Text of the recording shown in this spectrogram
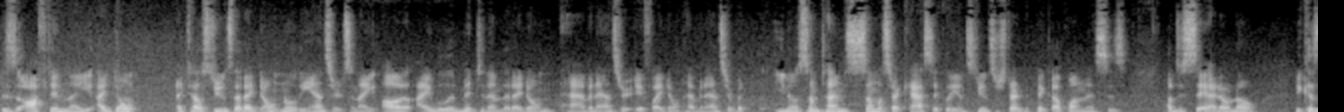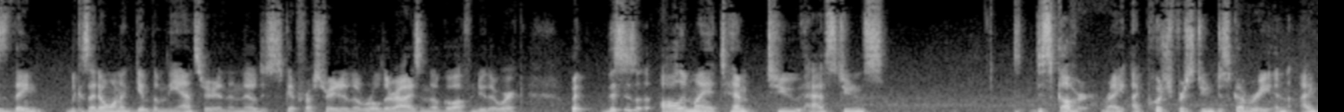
is often I, I don't I tell students that I don't know the answers, and I I'll, I will admit to them that I don't have an answer if I don't have an answer. But you know, sometimes somewhat sarcastically, and students are starting to pick up on this. Is I'll just say I don't know because they because I don't want to give them the answer, and then they'll just get frustrated and they'll roll their eyes and they'll go off and do their work. But this is all in my attempt to have students d- discover. Right? I push for student discovery, and I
